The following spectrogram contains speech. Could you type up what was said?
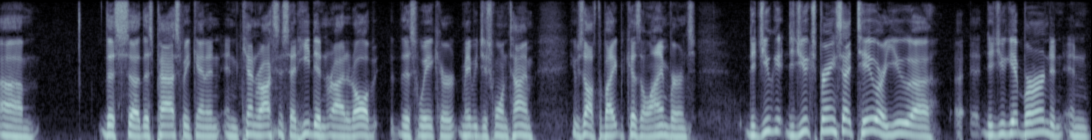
Um, this uh, this past weekend, and, and Ken Roczen said he didn't ride at all this week, or maybe just one time. He was off the bike because of lime burns. Did you get? Did you experience that too? Are you? Uh, uh, did you get burned? And, and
